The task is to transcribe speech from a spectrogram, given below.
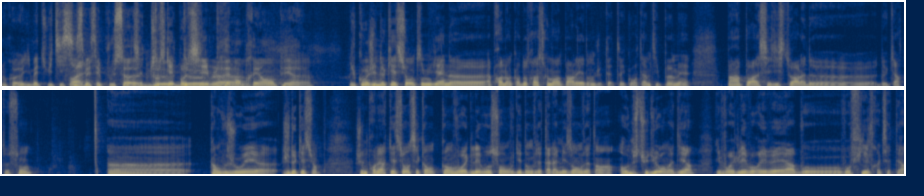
Donc euh, ils mettent 8 i6, Ouais. mais c'est plus euh, C'est tout ce qui est possible, vraiment euh. préamp et euh, Du coup, j'ai Mm. deux questions qui me viennent. euh, après, on a encore d'autres instruments à parler, donc je vais peut-être écourter un petit peu, mais par rapport à ces histoires-là de, de cartes son, euh, quand vous jouez, euh, j'ai deux questions. J'ai une première question, c'est quand, quand vous réglez vos sons, vous dites donc vous êtes à la maison, vous êtes en, home studio, on va dire, et vous réglez vos reverbs, vos, vos filtres, etc.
